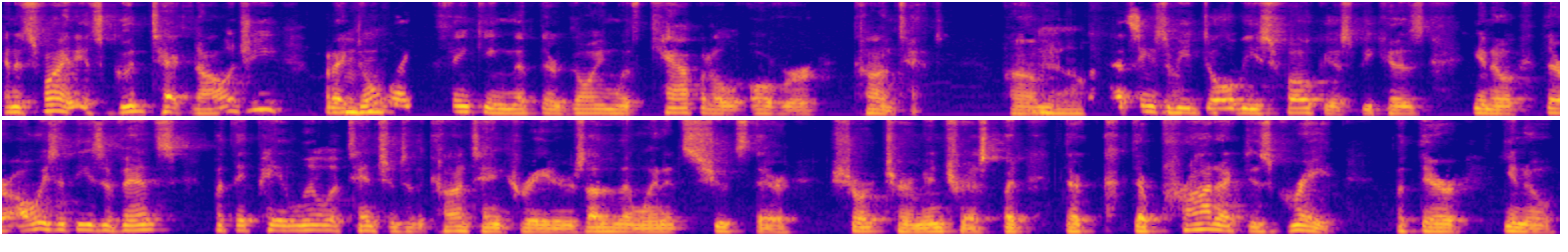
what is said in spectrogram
And it's fine. It's good technology, but I Mhm. don't like thinking that they're going with capital over content. Um, Yeah. That seems to be Dolby's focus because you know they're always at these events, but they pay little attention to the content creators other than when it shoots their short-term interest. But their their product is great, but their you know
